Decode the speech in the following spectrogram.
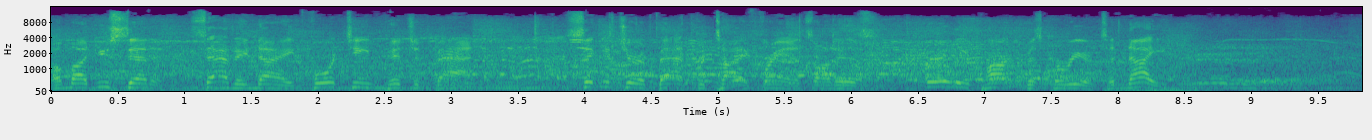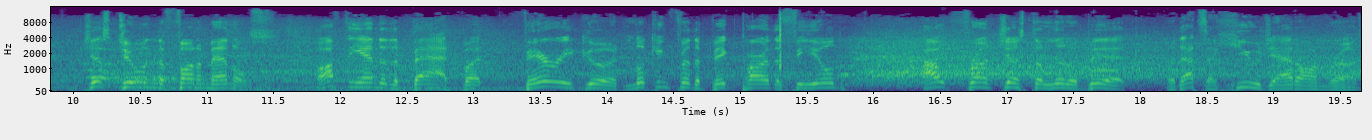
Ahmad, you said it. Saturday night, 14 pitch at bat. Signature at bat for Ty France on his early part of his career. Tonight, just doing the fundamentals. Off the end of the bat, but very good. Looking for the big part of the field. Out front just a little bit, but that's a huge add-on run.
